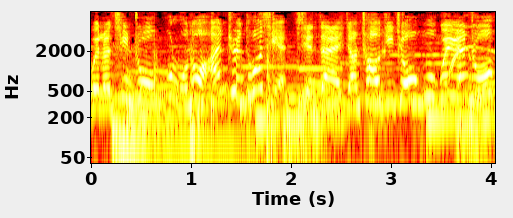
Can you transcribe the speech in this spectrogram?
为了庆祝布鲁诺安全脱险，现在将超级球物归原主。哦，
